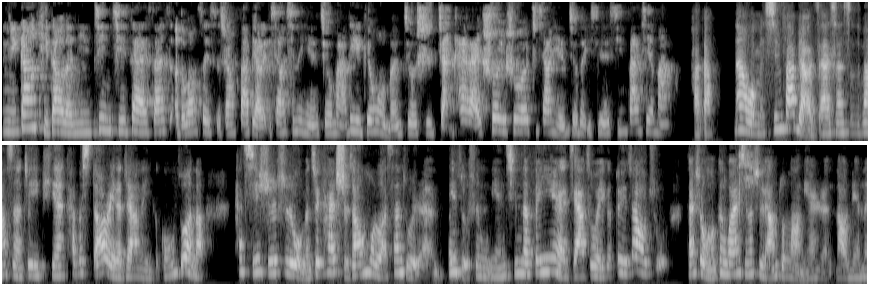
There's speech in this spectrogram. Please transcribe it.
您刚刚提到的，您近期在《Science Advances》上发表了一项新的研究，玛丽跟我们就是展开来说一说这项研究的一些新发现吗？好的，那我们新发表在《Science Advances》这一篇 Cover Story 的这样的一个工作呢，它其实是我们最开始招募了三组人，一组是年轻的非音乐家作为一个对照组，但是我们更关心的是两组老年人，老年的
